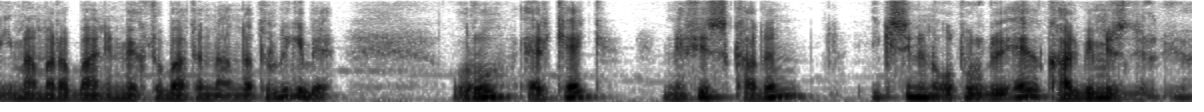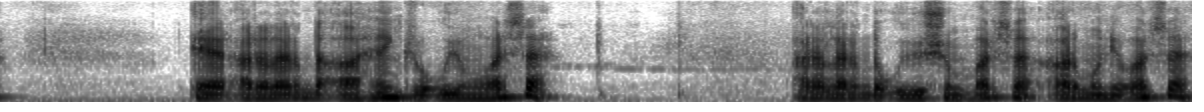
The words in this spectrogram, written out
İmam Rabbani'nin mektubatında anlatıldığı gibi ruh erkek, nefis kadın ikisinin oturduğu ev kalbimizdir diyor. Eğer aralarında ahenk ve uyum varsa, aralarında uyuşum varsa, armoni varsa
